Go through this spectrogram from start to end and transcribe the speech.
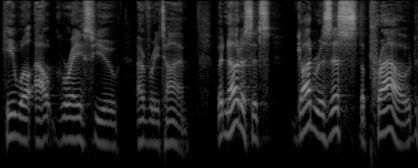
He will outgrace you every time. But notice it's God resists the proud,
